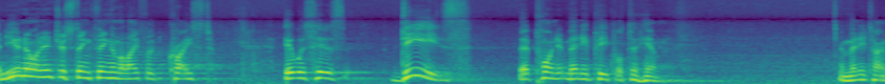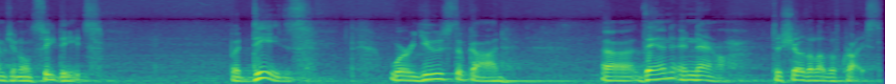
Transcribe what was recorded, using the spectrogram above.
And do you know an interesting thing in the life of Christ? It was his deeds that pointed many people to him. And many times you don't see deeds. But deeds were used of God uh, then and now to show the love of Christ.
